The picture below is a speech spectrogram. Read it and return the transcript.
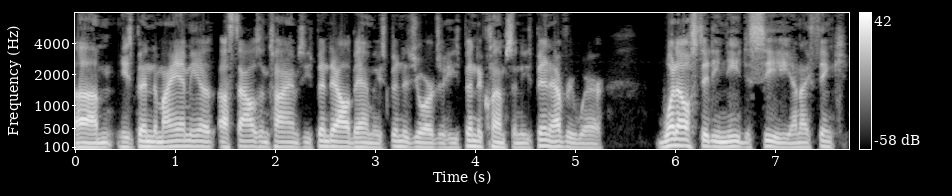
Um, he's been to Miami a, a, thousand times. He's been to Alabama. He's been to Georgia. He's been to Clemson. He's been everywhere. What else did he need to see? And I think,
